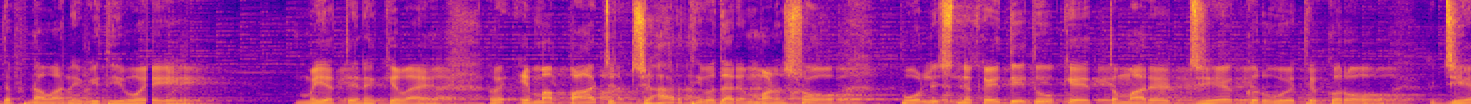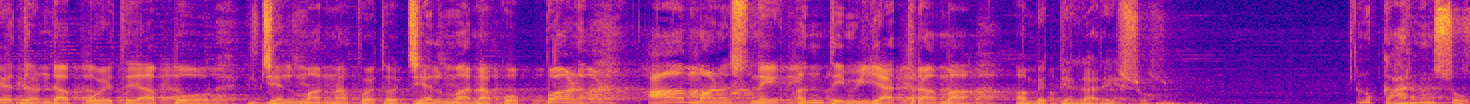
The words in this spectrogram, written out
દફનાવવાની વિધિ હોય મૈયત તેને કહેવાય. હવે એમાં પાંચ હજારથી વધારે માણસો પોલીસને કહી દીધું કે તમારે જે કરવું હોય તે કરો, જે દંડ આપવો હોય તે આપો, જેલમાં નાખવો હોય તો જેલમાં નાખો. પણ આ માણસની અંતિમ યાત્રામાં અમે ભેગા રહીશું. એનું કારણ શું?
